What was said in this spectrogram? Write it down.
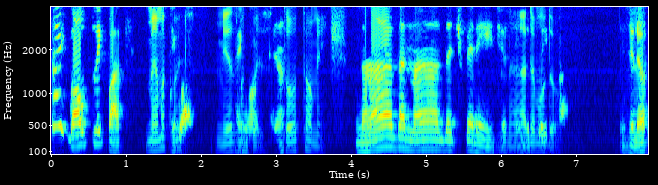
tá igual o Play 4. Mesma É coisa. igual. Mesma É igual, coisa. né? Totalmente. Nada, nada diferente. Assim, Nada mudou. 4, Entendeu?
